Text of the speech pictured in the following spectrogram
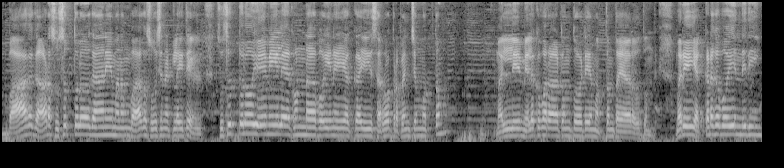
బాగా గాఢ సుసుప్తులో కానీ మనం బాగా చూసినట్లయితే సుసుప్తులో ఏమీ లేకుండా పోయిన యొక్క ఈ సర్వ ప్రపంచం మొత్తం. మళ్ళీ మెలకువ రావటంతో మొత్తం తయారవుతుంది. మరి ఎక్కడికి పోయింది ఇది?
